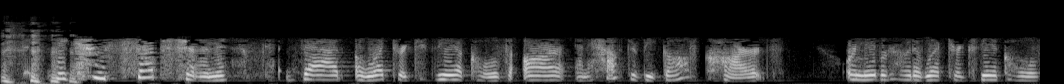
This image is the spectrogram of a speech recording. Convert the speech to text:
the conception that electric vehicles are and have to be golf carts or neighborhood electric vehicles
